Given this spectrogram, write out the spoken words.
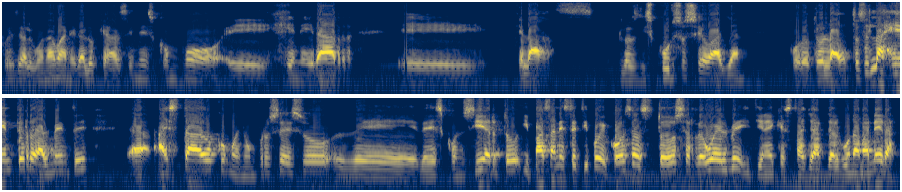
pues de alguna manera lo que hacen es como eh, generar eh, que las, los discursos se vayan por otro lado. Entonces la gente realmente ha, estado como en un proceso de, desconcierto y pasan este tipo de cosas, todo se revuelve y tiene que estallar de alguna manera.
